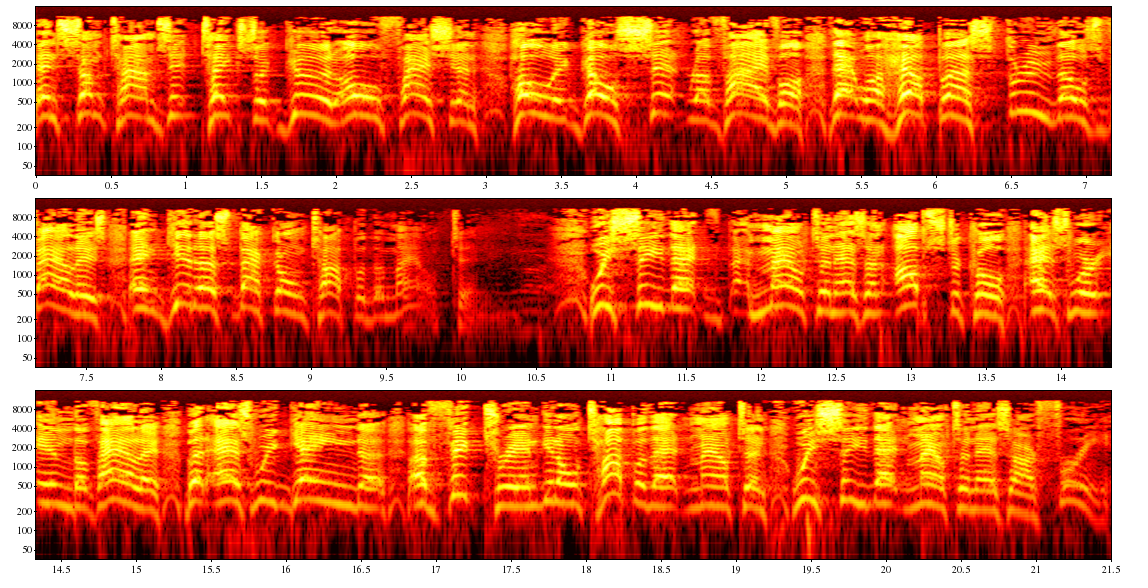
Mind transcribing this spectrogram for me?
and sometimes it takes a good old fashioned Holy Ghost sent revival that will help us through those valleys and get us back on top of the mountain. We see that mountain as an obstacle as we're in the valley. But as we gain a, a victory and get on top of that mountain, we see that mountain as our friend.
